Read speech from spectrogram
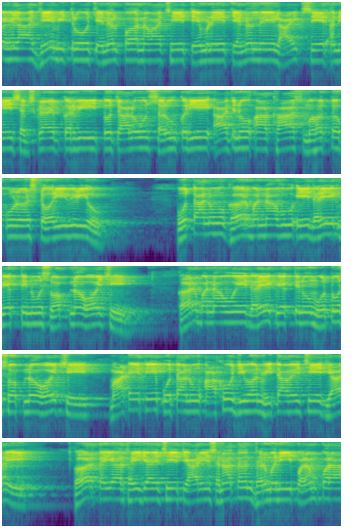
પહેલાં જે મિત્રો ચેનલ પર નવા છે, તેમણે ચેનલને લાઇક શેર અને સબસ્ક્રાઇબ કરવી તો ચાલો શરૂ કરીએ આજનો આ ખાસ મહત્વપૂર્ણ સ્ટોરી વીડિયો. પોતાનું ઘર બનાવવું એ દરેક વ્યક્તિનું સ્વપ્ન હોય છે. ઘર બનાવવું એ દરેક વ્યક્તિનું મોટું સ્વપ્ન હોય છે. માટે તે પોતાનું આખું જીવન વિતાવે છે જ્યારે ઘર તૈયાર થઈ જાય છે ત્યારે સનાતન ધર્મની પરંપરા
